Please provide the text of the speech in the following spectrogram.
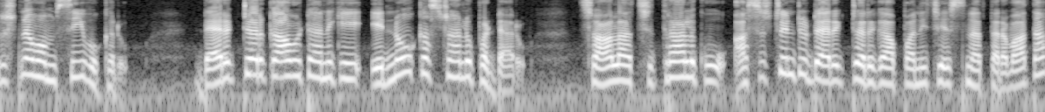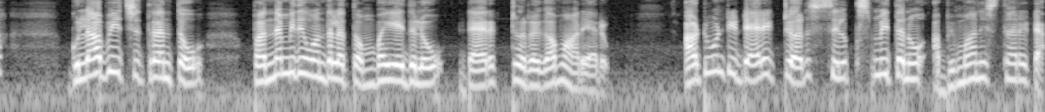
కృష్ణవంశీ ఒకరు. డైరెక్టర్ కావటానికి ఎన్నో కష్టాలు పడ్డారు. చాలా చిత్రాలకు అసిస్టెంట్ డైరెక్టర్గా పనిచేసిన తర్వాత గులాబీ చిత్రంతో పంతొమ్మిది వందల తొంభై ఐదులో డైరెక్టర్గా మారారు. అటువంటి డైరెక్టర్ సిల్క్ స్మితను అభిమానిస్తారట.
